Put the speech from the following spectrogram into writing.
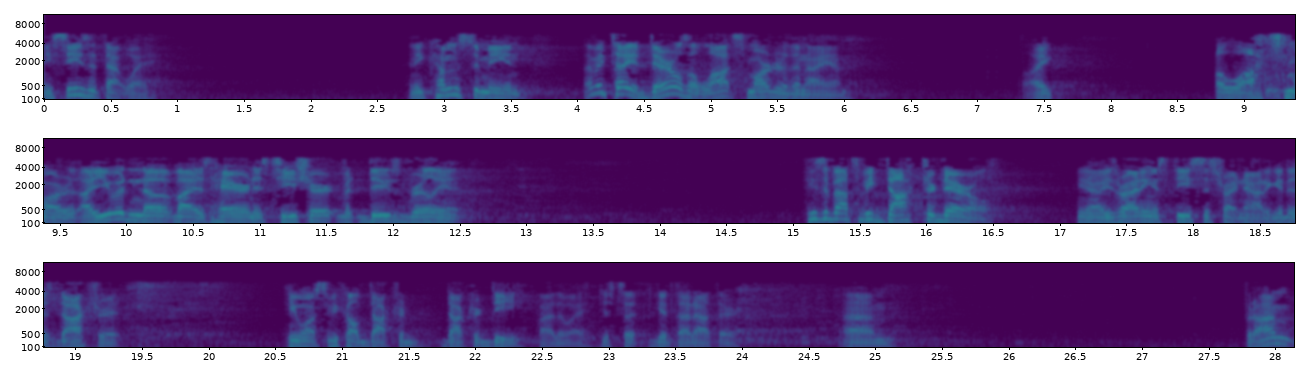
he sees it that way. And he comes to me, and let me tell you, Daryl's a lot smarter than I am. Like, a lot smarter. Uh, you wouldn't know it by his hair and his t shirt, but dude's brilliant. He's about to be Dr. Daryl. You know, he's writing his thesis right now to get his doctorate. He wants to be called Dr. Dr. D, by the way, just to get that out there. Um, But I'm,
